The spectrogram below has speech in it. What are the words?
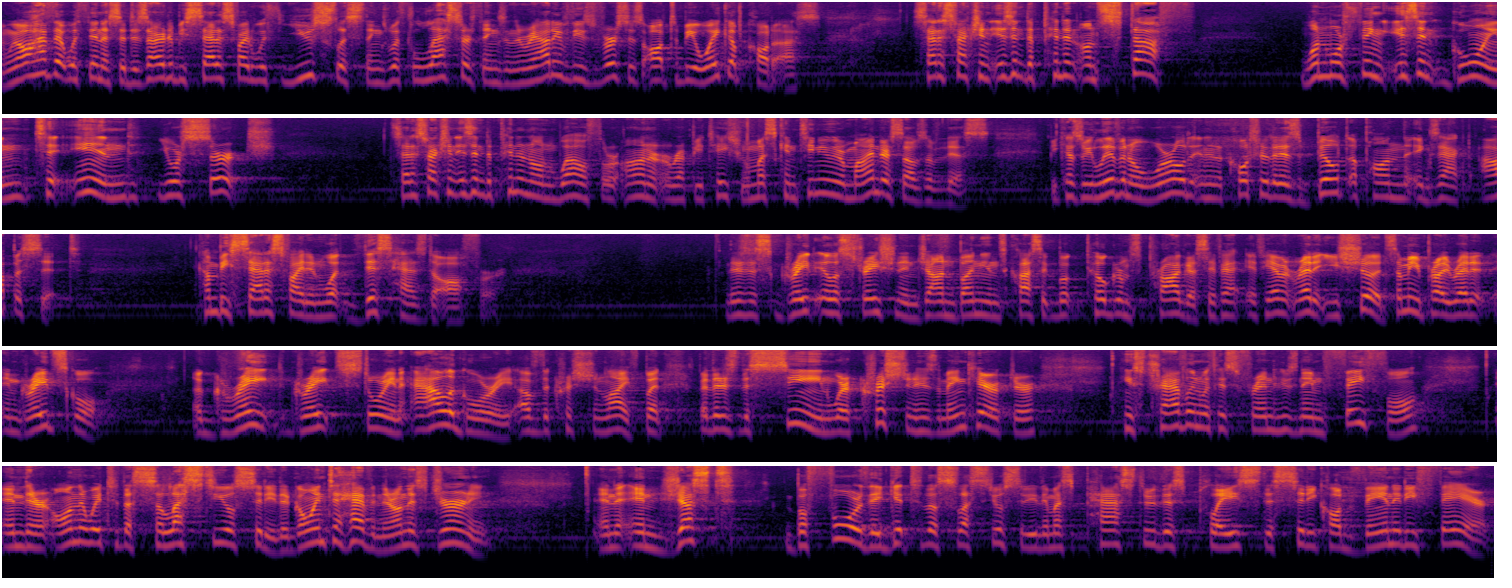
And we all have that within us a desire to be satisfied with useless things, with lesser things. And the reality of these verses ought to be a wake up call to us. Satisfaction isn't dependent on stuff one more thing isn't going to end your search. Satisfaction isn't dependent on wealth or honor or reputation. We must continually remind ourselves of this because we live in a world and in a culture that is built upon the exact opposite. Come be satisfied in what this has to offer. There's this great illustration in John Bunyan's classic book, Pilgrim's Progress. If, if you haven't read it, you should. Some of you probably read it in grade school a great, great story, an allegory of the Christian life. But, but there's this scene where Christian, who's the main character, he's traveling with his friend who's named Faithful, and they're on their way to the celestial city. They're going to heaven, they're on this journey. And, and just before they get to the celestial city, they must pass through this place, this city called Vanity Fair.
